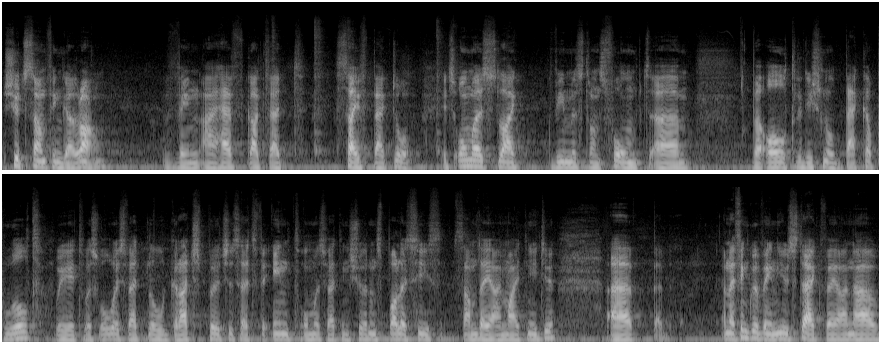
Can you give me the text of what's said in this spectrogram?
should something go wrong, then I have got that safe back door. It's almost like Veeam has transformed um, the old traditional backup world, where it was always that little grudge purchase at the end, almost that insurance policies, someday I might need to. Uh, and I think with a new stack, they are now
